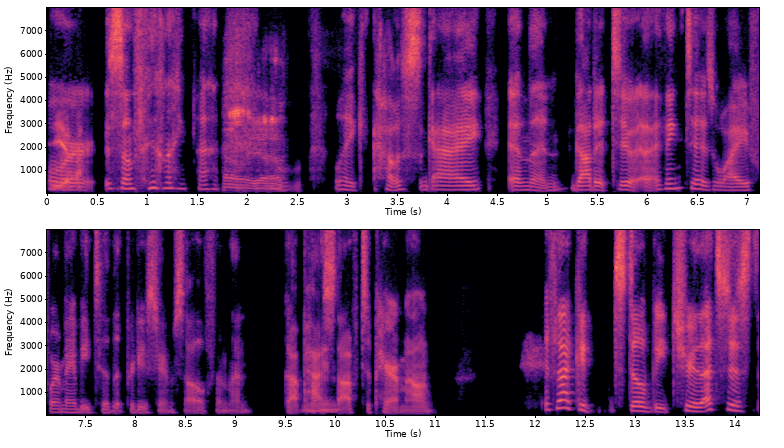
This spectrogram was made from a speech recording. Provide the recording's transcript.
Yeah. or something like that. hell yeah, Like house guy, and then got it to I think to his wife or maybe to the producer himself, and then got passed Mm-hmm. off to Paramount. If that could still be true, that's just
